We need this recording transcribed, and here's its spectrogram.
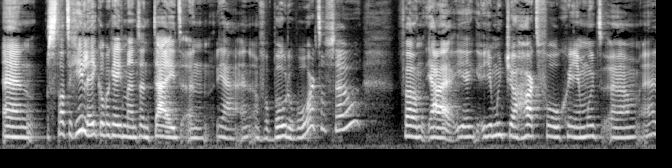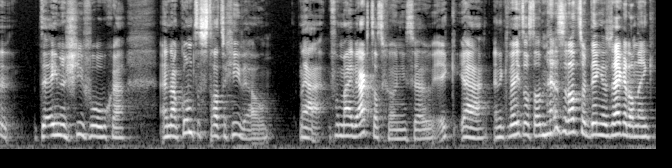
En strategie leek op een gegeven moment een tijd een, ja, een, een verboden woord of zo. Van ja, je, je moet je hart volgen, je moet um, de energie volgen. En dan komt de strategie wel. Nou ja, voor mij werkt dat gewoon niet zo. Ik, ja, en ik weet als dat mensen dat soort dingen zeggen, dan denk ik...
